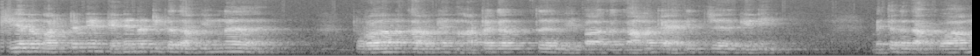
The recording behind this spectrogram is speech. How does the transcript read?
කියන මට්ටමේ පෙනෙන ටික දකින්න පුරාණ කර්මෙන් හටගත් විපාක ගහක ඇතිච්ච ගෙඩි මෙතන දක්වාම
